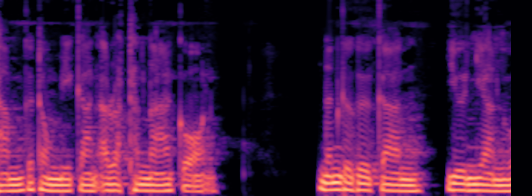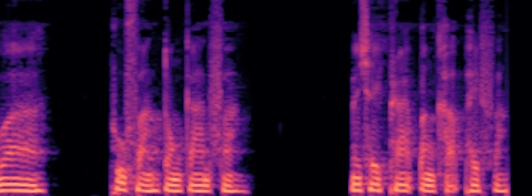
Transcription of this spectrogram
ธรรมก็ต้องมีการอารัธนาก่อน นั่นก็คือการยืนยันว่าผู้ฟังต้องการฟัง ไม่ใช่พระบังคับให้ฟัง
